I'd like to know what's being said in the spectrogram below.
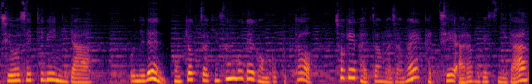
지호세 TV입니다. 오늘은 본격적인 삼국의 건국부터 초기 발전 과정을 같이 알아보겠습니다.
